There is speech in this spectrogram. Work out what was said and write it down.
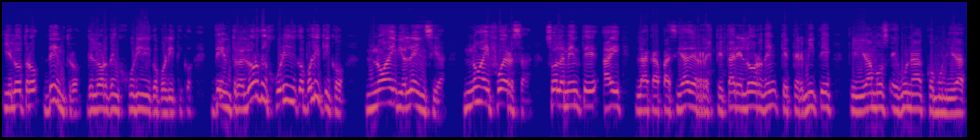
y el otro dentro del orden jurídico político. Dentro del orden jurídico político no hay violencia, no hay fuerza, solamente hay la capacidad de respetar el orden que permite que vivamos en una comunidad.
